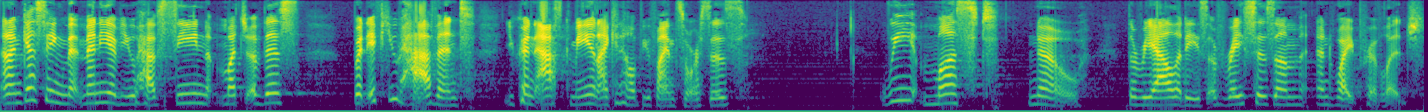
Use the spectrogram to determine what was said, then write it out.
And I'm guessing that many of you have seen much of this, but if you haven't, you can ask me and I can help you find sources. We must know the realities of racism and white privilege.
